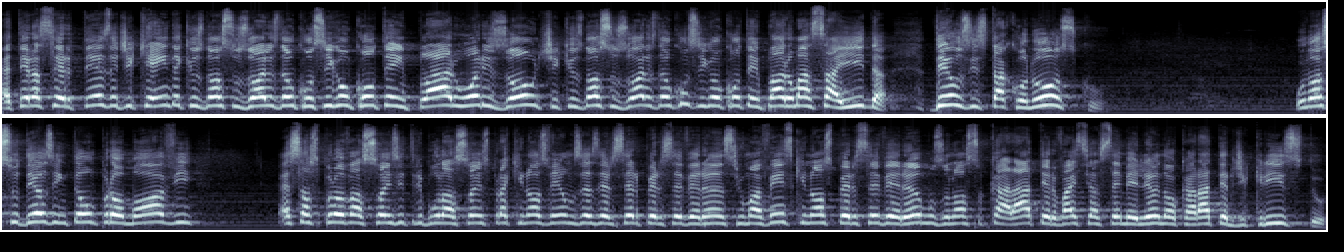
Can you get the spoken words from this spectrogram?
é ter a certeza de que, ainda que os nossos olhos não consigam contemplar o horizonte, que os nossos olhos não consigam contemplar uma saída, Deus está conosco. O nosso Deus então promove essas provações e tribulações para que nós venhamos exercer perseverança, e uma vez que nós perseveramos, o nosso caráter vai se assemelhando ao caráter de Cristo.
